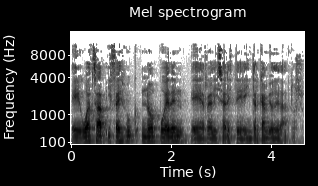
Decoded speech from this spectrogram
eh, WhatsApp y Facebook no pueden eh, realizar este intercambio de datos.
